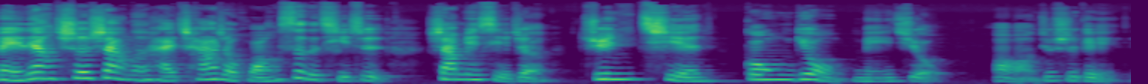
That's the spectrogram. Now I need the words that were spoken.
每辆车上呢还插着黄色的旗帜，上面写着“军前公用美酒”。哦，就是给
